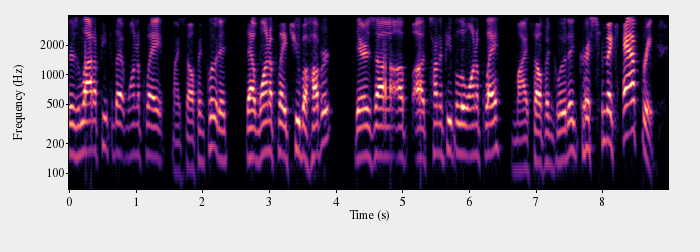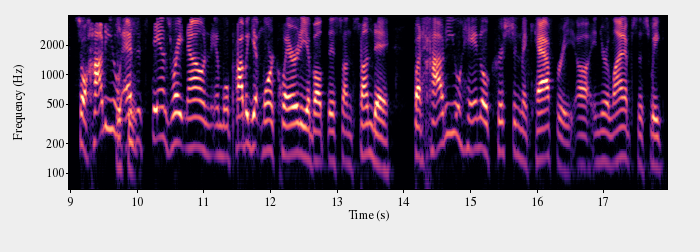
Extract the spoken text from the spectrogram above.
there's a lot of people that want to play, myself included, that want to play Chuba Hubbard. There's a, a, a ton of people that want to play, myself included, Christian McCaffrey. So how do you, as it stands right now, and, and we'll probably get more clarity about this on Sunday, but how do you handle Christian McCaffrey uh, in your lineups this week,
